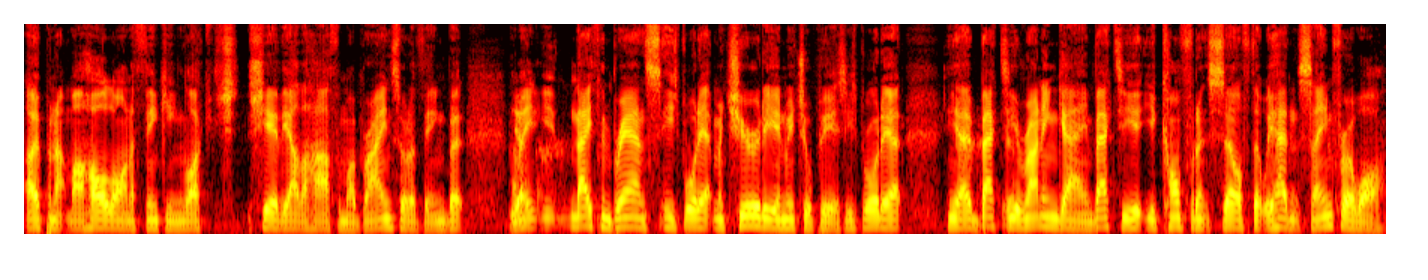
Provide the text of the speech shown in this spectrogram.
open up my whole line of thinking, like sh- share the other half of my brain, sort of thing. But I yeah. mean, Nathan Brown's he's brought out maturity in Mitchell Pearce. He's brought out, you know, back to your running game, back to your, your, confident self that we hadn't seen for a while.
